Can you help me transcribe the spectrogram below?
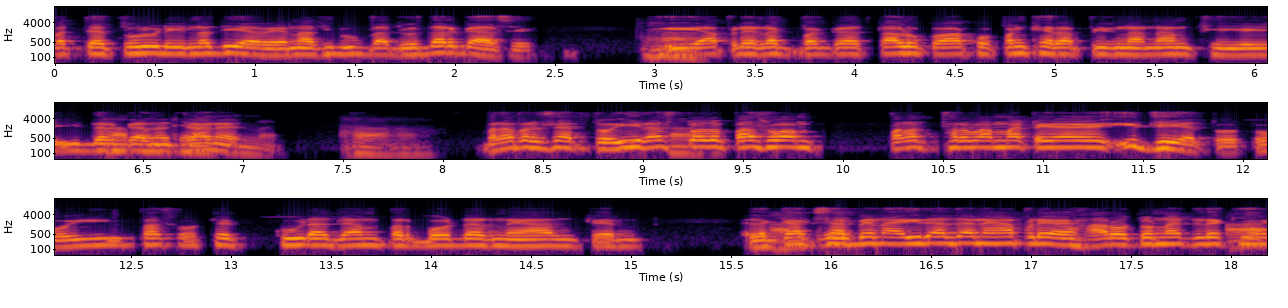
વચ્ચે ચુરડી નદી આવે એનાથી બહુ બાજુ દરગાહ છે. એ ઈ આપણે લગભગ તાલુકો આખો પંખેરા પીરના નામથી ઈ દરગાહ દરગાહને જાણે. હા હા. બરાબર સાહેબ તો ઈ રસ્તો તો પાછો આમ પરત ફરવા માટે ઈઝી હતો. તો ઈ પાછો છે કુડા જામ પર બોર્ડર ને આમ છે એટલે સાહેબ એના ઈરાદાને આપણે હારો તો ના જ લખી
